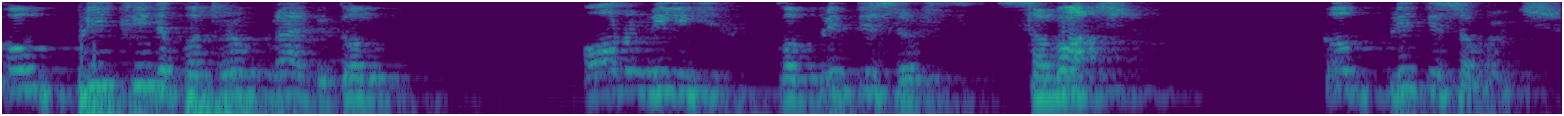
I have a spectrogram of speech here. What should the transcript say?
completely the Patharam cry become already completely submerged. Completely submerged.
